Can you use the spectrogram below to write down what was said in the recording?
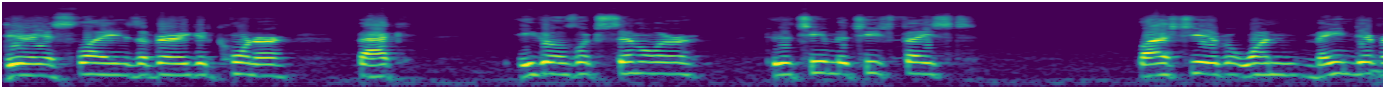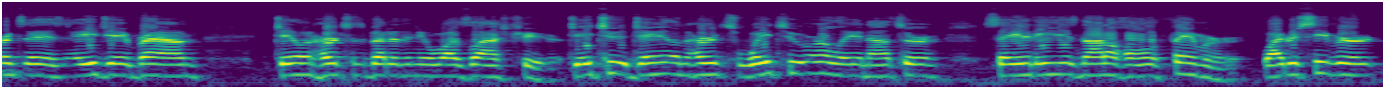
Darius Slay is a very good corner back. Eagles look similar to the team the Chiefs faced last year, but one main difference is A.J. Brown. Jalen Hurts is better than he was last year. Jalen Hurts way too early. Announcer saying that he is not a Hall of Famer. Wide receiver.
